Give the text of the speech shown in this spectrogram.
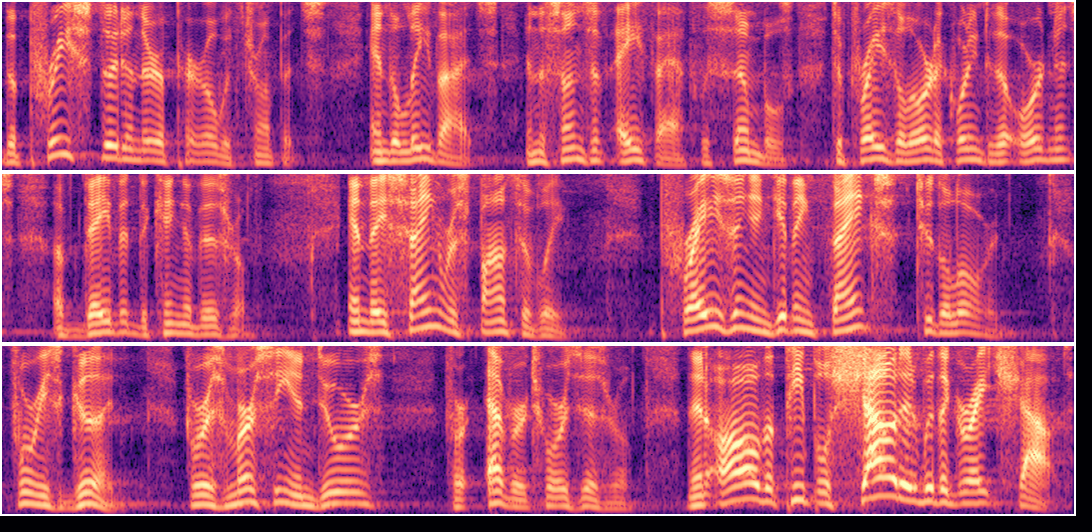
the priests stood in their apparel with trumpets, and the Levites and the sons of Asaph with cymbals to praise the Lord according to the ordinance of David, the king of Israel. And they sang responsively, praising and giving thanks to the Lord, for he's good, for his mercy endures forever towards Israel. Then all the people shouted with a great shout.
